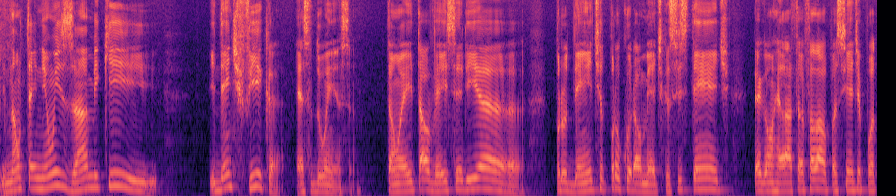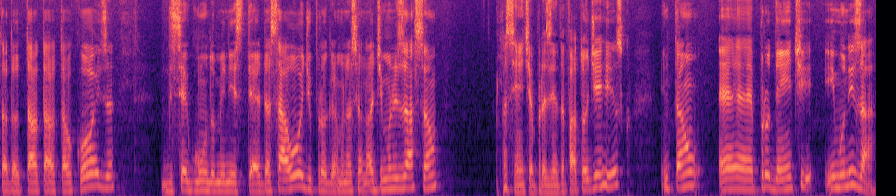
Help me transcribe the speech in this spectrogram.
e não tem nenhum exame que identifica essa doença. Então aí talvez seria prudente procurar o médico assistente, pegar um relatório e falar, oh, o paciente é portador de tal, tal, tal coisa, de segundo o Ministério da Saúde, o Programa Nacional de Imunização, o paciente apresenta fator de risco, então é prudente imunizar.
